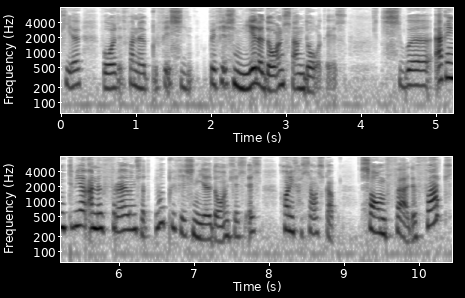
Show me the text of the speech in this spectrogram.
gee waar dit van 'n profession, professionele dansstandaard is. So ek en twee ander vrouens wat ook professionele dansers is, gaan die geselskap saam verder vat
